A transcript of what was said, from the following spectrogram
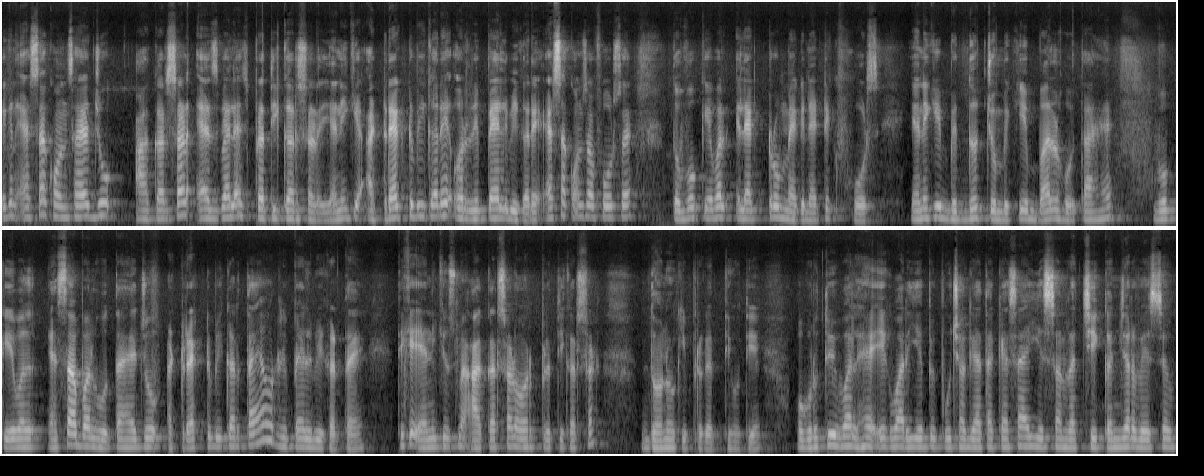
लेकिन ऐसा कौन सा है जो आकर्षण एज वेल एज प्रतिकर्षण, यानी कि अट्रैक्ट भी करे और रिपेल भी करे? ऐसा कौन सा फोर्स है? तो वो केवल इलेक्ट्रोमैग्नेटिक फोर्स यानी कि विद्युत चुंबकीय बल होता है, वो केवल ऐसा बल होता है जो अट्रैक्ट भी करता है और रिपेल भी करता है, ठीक है? यानी कि उसमें आकर्षण और प्रतिकर्षण दोनों की प्रगति होती है। और गुरुत्वीय बल है, एक बार ये भी पूछा गया था, कैसा है ये संरक्षी कंजर्वेसिव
